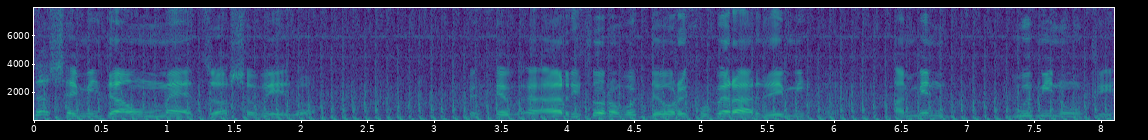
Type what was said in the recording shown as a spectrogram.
Chissà se mi dà un mezzo, adesso vedo. perché al ritorno vo- devo recuperare dei almeno due minuti.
